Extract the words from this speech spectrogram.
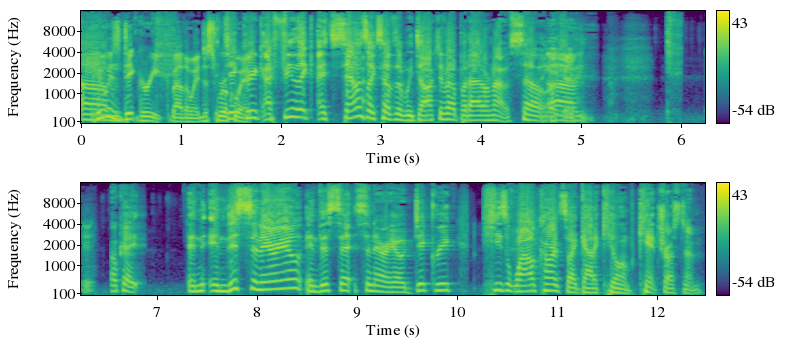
um, who is Dick Greek, by the way? Just real Dick quick. Greek? I feel like it sounds like something we talked about, but I don't know. So, um, okay. In in this scenario, in this set scenario, Dick Greek, he's a wild card, so I gotta kill him. Can't trust him.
